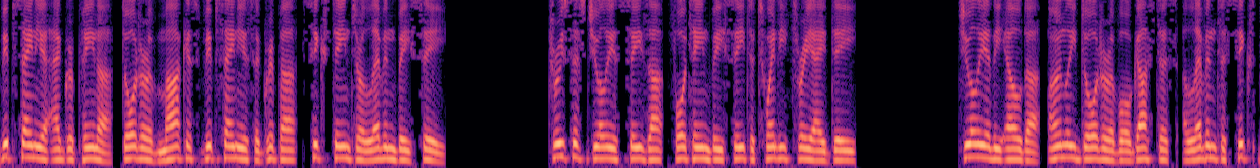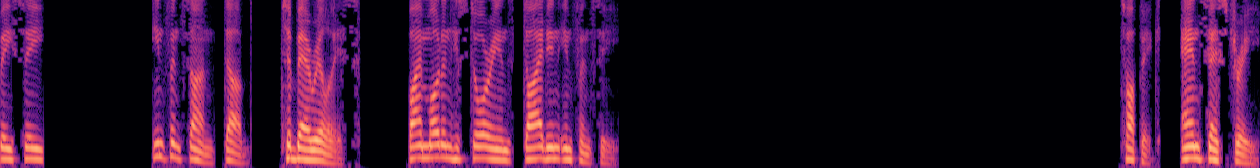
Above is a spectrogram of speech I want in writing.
Vipsania Agrippina, daughter of Marcus Vipsanius Agrippa 16 to 11 BC. Drusus Julius Caesar 14 BC to 23 AD. Julia the Elder, only daughter of Augustus 11 to 6 BC. Infant son, dubbed Tiberillus by modern historians, died in infancy. Topic: Ancestry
